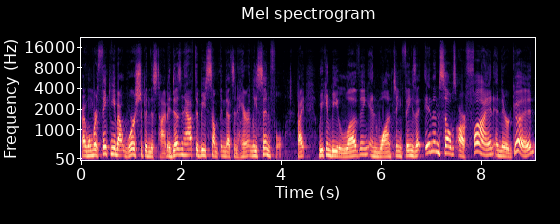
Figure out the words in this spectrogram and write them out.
right, when we're thinking about worship in this time, it doesn't have to be something that's inherently sinful, right? We can be loving and wanting things that in themselves are fine and they're good,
